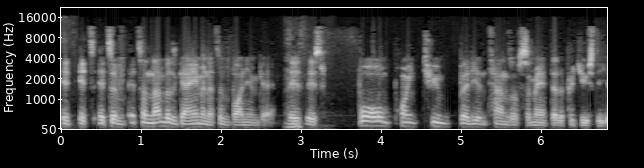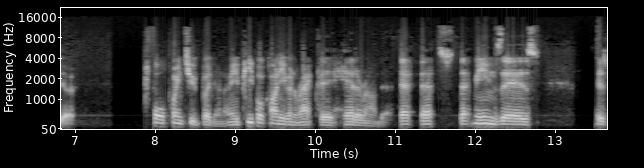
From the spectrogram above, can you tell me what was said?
it, it's it's a it's a numbers game and it's a volume game. Mm. There's there's 4.2 billion tons of cement that are produced a year. 4.2 billion. I mean, people can't even rack their head around that. That that's that means there's there's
